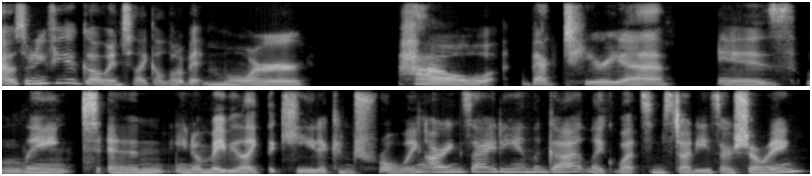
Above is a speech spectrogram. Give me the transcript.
i was wondering if you could go into like a little bit more how bacteria is linked and, you know, maybe like the key to controlling our anxiety in the gut, like what some studies are showing?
